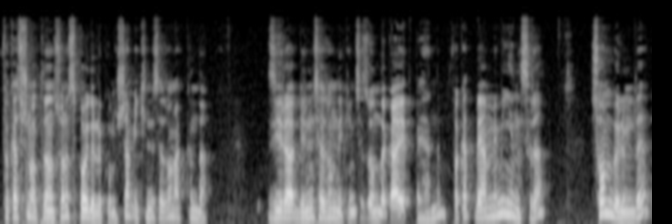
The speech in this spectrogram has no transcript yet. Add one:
Fakat şu noktadan sonra spoilerlı konuşacağım ikinci sezon hakkında. Zira birinci sezonda ikinci sezonda gayet beğendim. Fakat beğenmemin yanı sıra son bölümde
